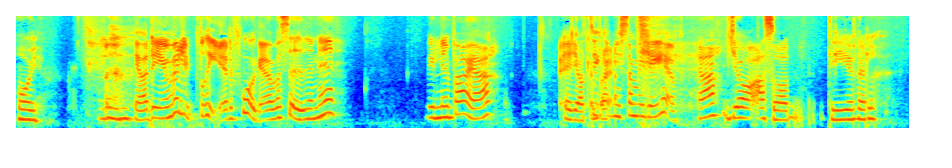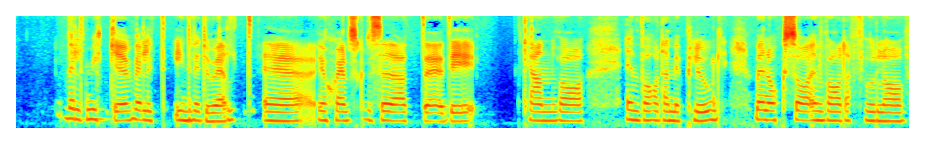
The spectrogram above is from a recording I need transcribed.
Oj. Mm. Ja, det är en väldigt bred fråga. Vad säger ni? Vill ni börja? Jag Vad tycker börja. ni som elev? Ja. ja, alltså det är ju väl väldigt mycket, väldigt individuellt. Eh, jag själv skulle säga att eh, det kan vara en vardag med plugg, men också en vardag full av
